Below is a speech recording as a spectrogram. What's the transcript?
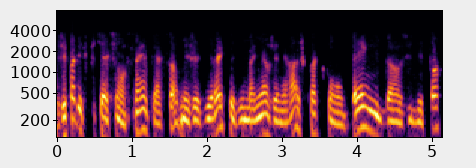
J'ai pas d'explication simple à ça, mais je dirais que d'une manière générale, je crois qu'on baigne dans une époque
